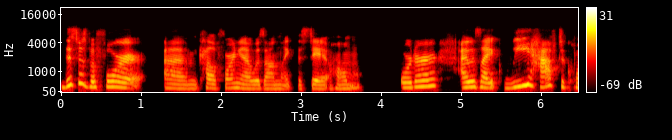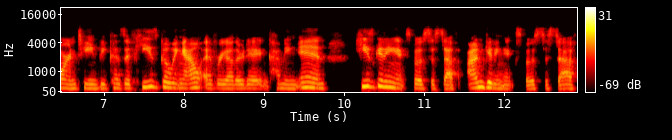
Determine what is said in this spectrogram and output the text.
this was before um california was on like the stay at home order i was like we have to quarantine because if he's going out every other day and coming in he's getting exposed to stuff i'm getting exposed to stuff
